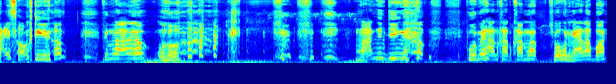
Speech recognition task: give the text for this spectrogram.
สายสองขีดครับ ขึ้นมาแล้วครับ โอ้โหหมันจริง ๆ ครับ พูดไม่ทันขัดคำครับ โชว์ผลงานแล้วบอล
